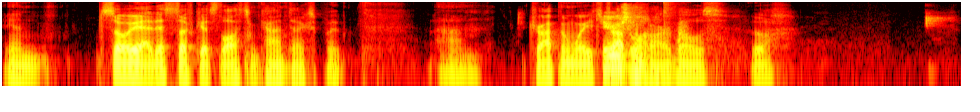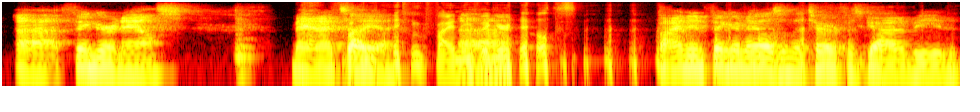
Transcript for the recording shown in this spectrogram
And so, yeah, that stuff gets lost in context. But um, dropping weights, Here's dropping barbells, ugh, Uh, fingernails. Man, I tell you, finding, uh, fingernails, finding fingernails in the turf has got to be the,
